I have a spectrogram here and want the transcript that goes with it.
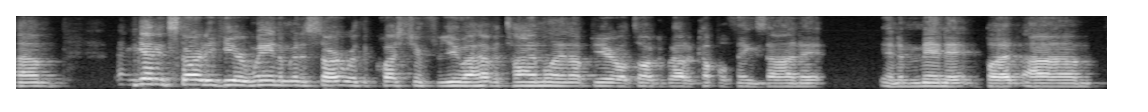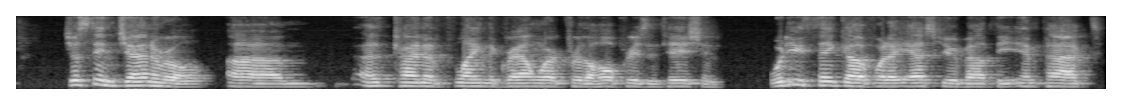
Um, getting started here, Wayne, I'm going to start with a question for you. I have a timeline up here. I'll talk about a couple things on it in a minute, but um, just in general, um, kind of laying the groundwork for the whole presentation. What do you think of what I asked you about the impact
